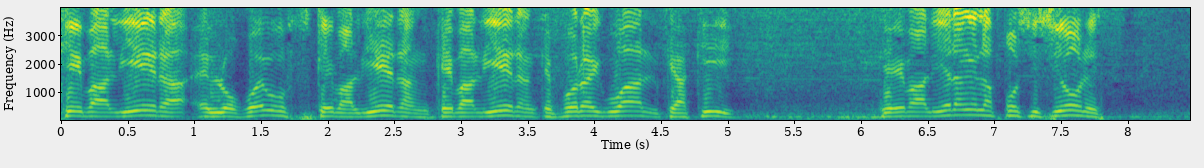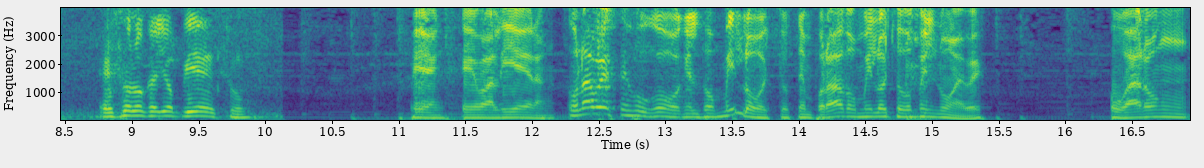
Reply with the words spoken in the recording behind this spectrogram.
que valiera en los juegos, que valieran, que valieran, que fuera igual que aquí, que valieran en las posiciones. Eso es lo que yo pienso. Bien, que valieran. Una vez se jugó en el 2008, temporada 2008-2009, jugaron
